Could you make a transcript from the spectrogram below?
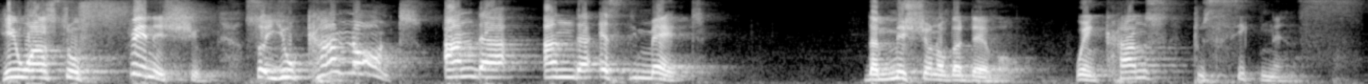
He wants to finish you. So you cannot under, underestimate the mission of the devil when it comes to sickness.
